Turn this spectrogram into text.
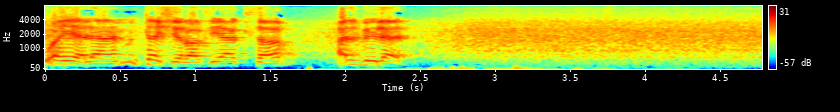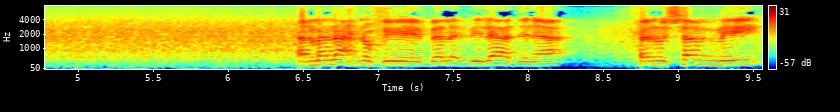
وهي الآن منتشرة في أكثر البلاد. أما نحن في بلادنا فنسمي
